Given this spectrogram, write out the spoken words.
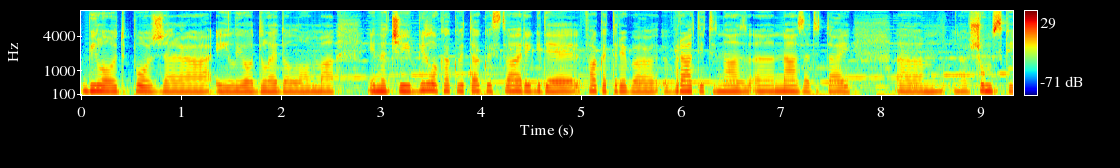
bilo od požara ili od ledoloma i znači bilo kakve takve stvari gdje fakat treba vratiti naz, a, nazad taj am, šumski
